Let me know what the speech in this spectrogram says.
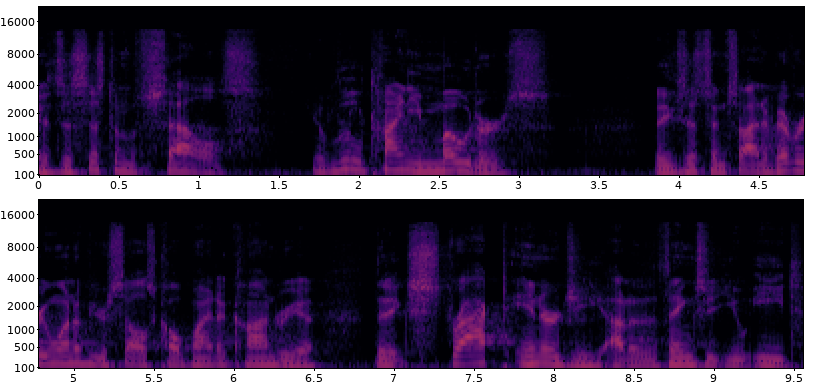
It's a system of cells. You have little tiny motors that exist inside of every one of your cells called mitochondria that extract energy out of the things that you eat.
